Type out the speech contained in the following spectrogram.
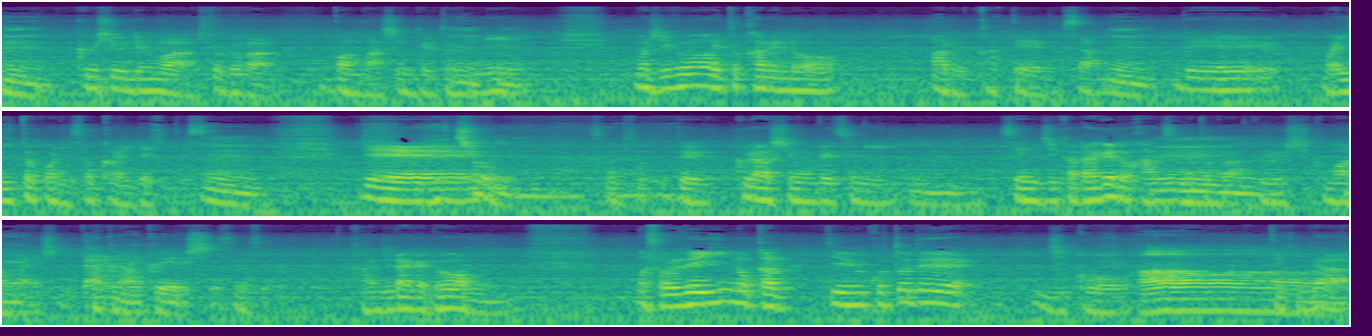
うん。空襲でまあ人とかバンバン死んでる時に、うん。まあ、自分は割と金のある家庭でさ、うん。で、まあ、いいとこに疎開できてさ、うん。で超いいそうそう。で暮らしも別にう戦時下だけど活動とかうん苦しくまんないしみんたいな、白米食えるし。そうそう。感じだけど、うん。まあ、それでいいのかっていうことで自己的あなあ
